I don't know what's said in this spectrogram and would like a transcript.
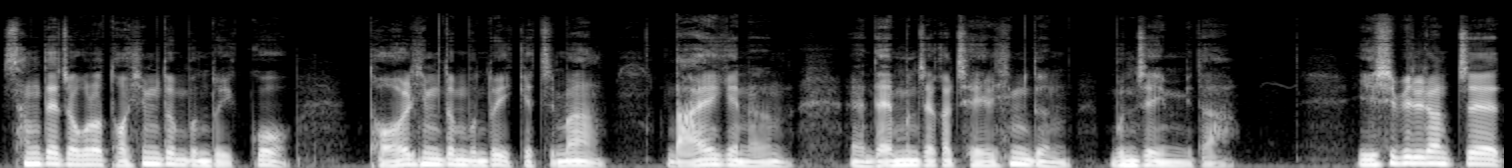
상대적으로 더 힘든 분도 있고 덜 힘든 분도 있겠지만 나에게는 내 문제가 제일 힘든 문제입니다. 21년째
